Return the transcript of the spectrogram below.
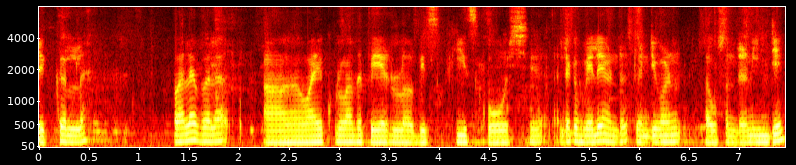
ലിക്കറിൽ പല പല വായക്കുള്ളാതെ പേരുള്ള വിസ്കി സ്കോച്ച് അതിന്റെയൊക്കെ വിലയുണ്ട്. ട്വന്റി വൺ തൗസൻഡ് ആണ് ഇന്ത്യൻ.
